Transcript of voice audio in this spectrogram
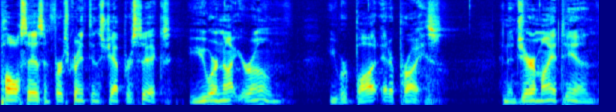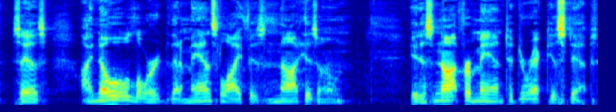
Paul says in 1 Corinthians chapter 6, You are not your own, you were bought at a price. And in Jeremiah 10 says, I know, O Lord, that a man's life is not his own. It is not for man to direct his steps.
